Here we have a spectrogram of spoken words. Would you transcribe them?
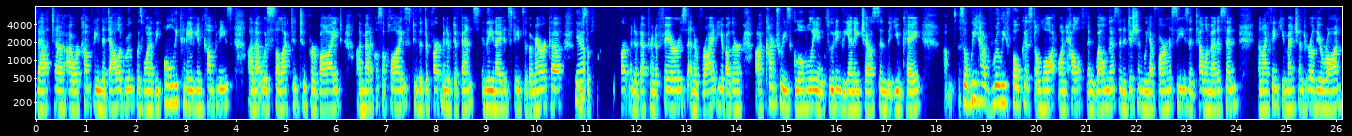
that uh, our company the Dhalla Group was one of the only Canadian companies uh, that was selected to provide uh, medical supplies to the Department of Defense in the United States of America yep. Department of Veteran Affairs and a variety of other uh, countries globally, including the NHS in the UK. Um, so we have really focused a lot on health and wellness. In addition, we have pharmacies and telemedicine. And I think you mentioned earlier on,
